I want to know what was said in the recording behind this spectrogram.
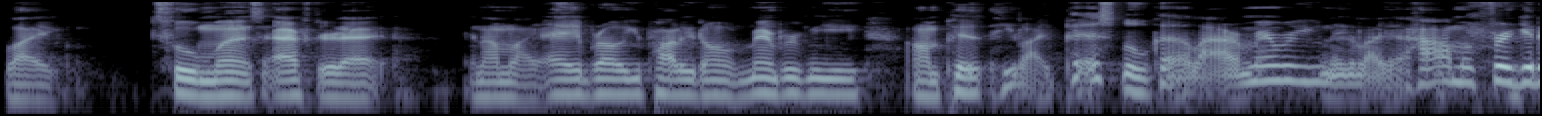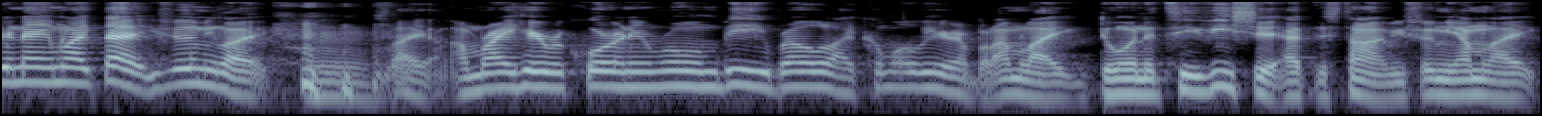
like two months after that. And I'm like, hey, bro, you probably don't remember me. I'm Pistol. He like, pistol, cuz I remember you, nigga. Like, how I'm gonna forget a name like that? You feel me? Like, Mm. like I'm right here recording in room B, bro. Like, come over here. But I'm like doing the TV shit at this time. You feel me? I'm like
